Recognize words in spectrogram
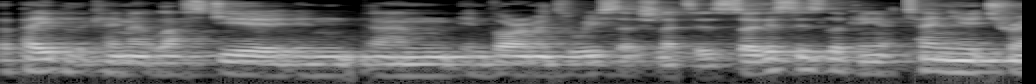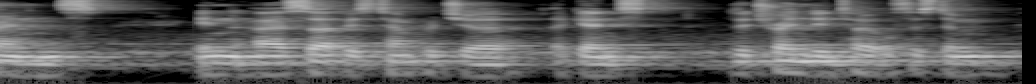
a paper that came out last year in um, Environmental Research Letters. So this is looking at 10-year trends in uh, surface temperature against the trend in total system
